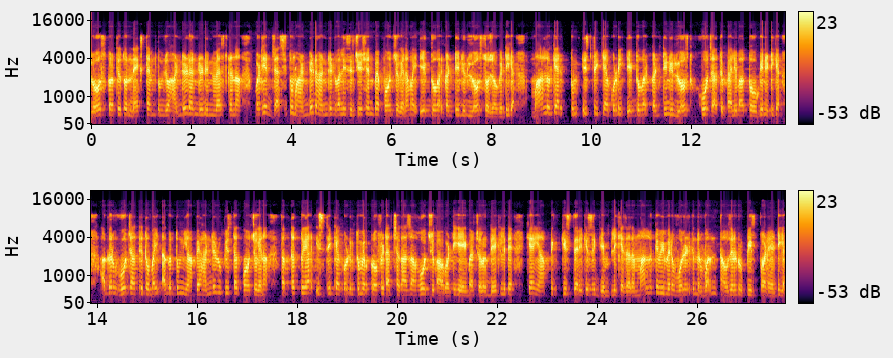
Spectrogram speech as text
लॉस करते हो तो नेक्स्ट टाइम तुम जो हंड्रेड हंड्रेड इन्वेस्ट करना। बट यार जैसे तुम हंड्रेड हंड्रेड वाली सिचुएशन पे पहुंचोगे ना भाई, एक दो बार कंटिन्यू लॉस्ट हो जाओगे, ठीक है। मान लो कि यार तुम इस ट्रिक के अकॉर्डिंग एक दो बार कंटिन्यू लॉस्ट हो जाते हो। पहली बात तो होगी नहीं, ठीक है। अगर हो जाते तो भाई अगर तुम यहाँ पे हंड्रेड रुपीज़ तक पहुंचोगे ना, तब तक तो यार इस के अकॉर्डिंग तुम्हें प्रॉफिट अच्छा खासा हो चुका होगा, ठीक है? एक बार चलो देख लेते हैं क्या यहाँ पे किस तरीके से गेम प्ले किया जाता है। मान लो कि मेरे वॉलेट के अंदर वन थाउज़ेंड रुपीज़ पड़े हैं, ठीक है?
